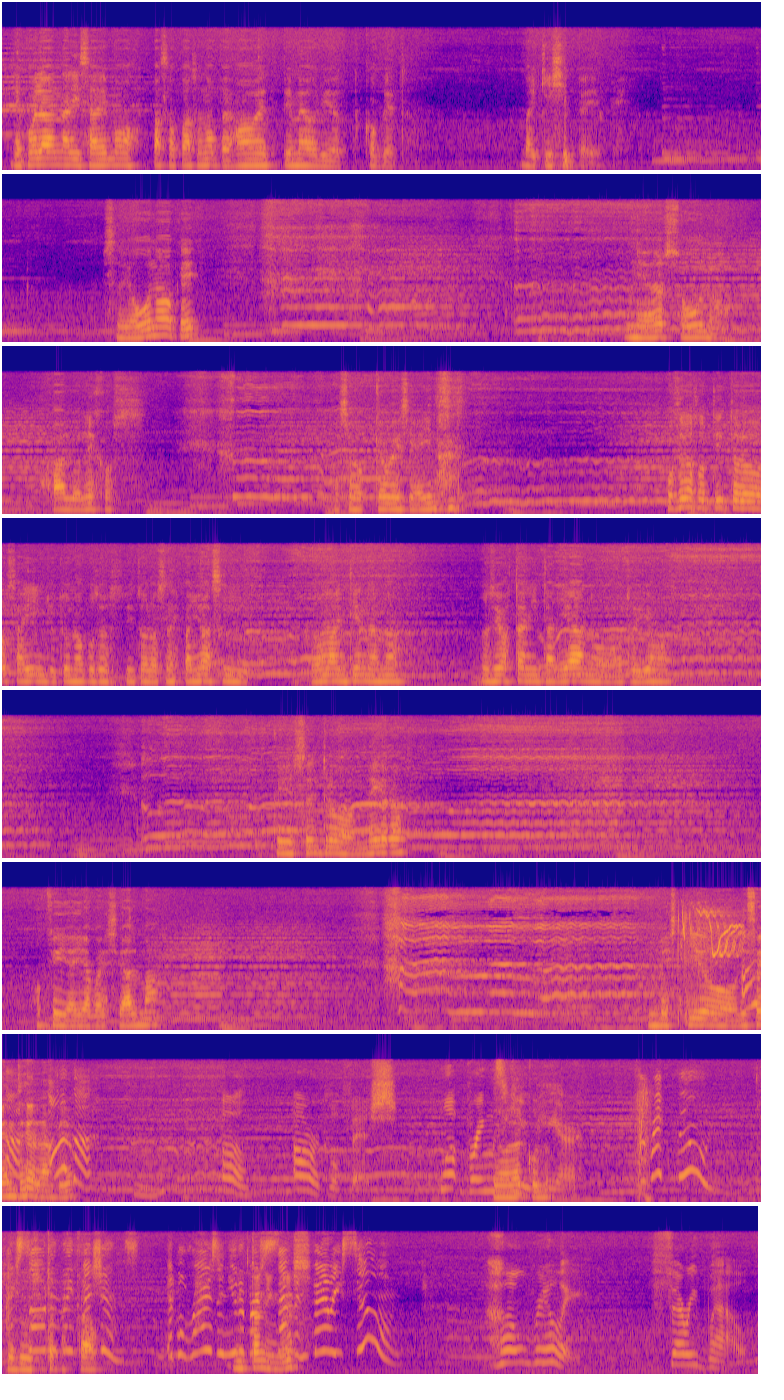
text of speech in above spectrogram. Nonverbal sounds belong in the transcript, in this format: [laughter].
Después lo analizaremos paso a paso, ¿no? Pero vamos a ver primero el video completo. By Kishin Pay, ok. Episodio 1, ok. Universo 1. A lo lejos. Eso creo que sí ahí, ¿no? [laughs] Puse los subtítulos ahí en YouTube, no puse los subtítulos en español así. Pero no entiendan, ¿no? No sé si va a estar en italiano o otro idioma. Ok, el centro negro. Ok, ahí aparece Alma. Un vestido diferente del anterior. Hmm. Oh, Oracle Fish. What brings Voy a hablar you here? The red moon! Se I saw reducita it in my visions! It will rise in ¿No está en Universe 7 very soon! Oh, really? Very well.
